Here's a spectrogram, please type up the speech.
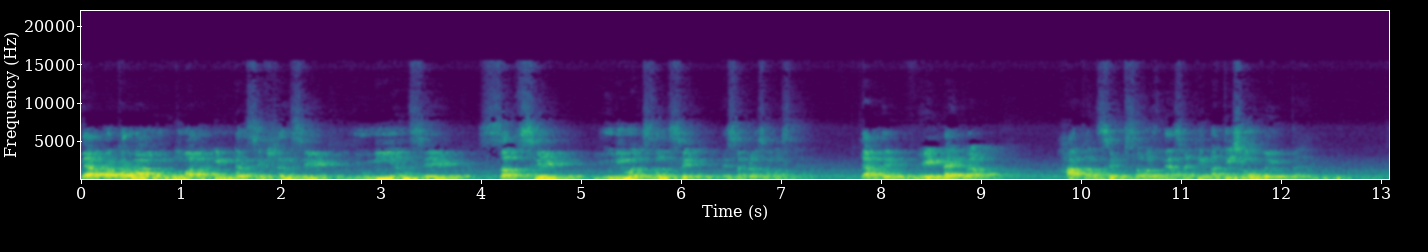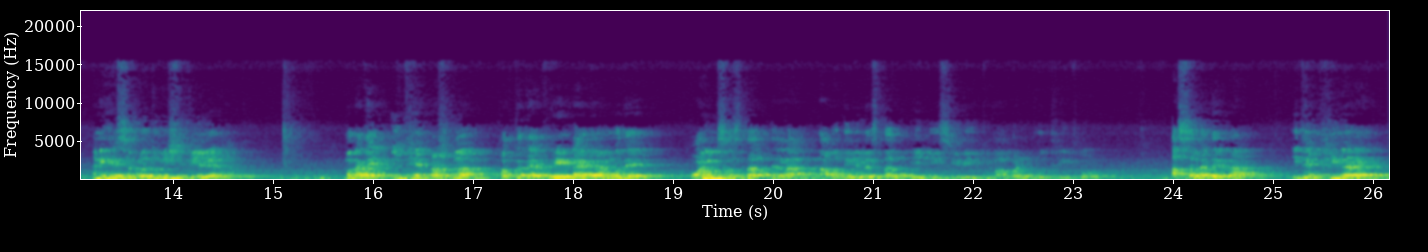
त्या प्रकरणामधून तुम्हाला intersection set union set subset universal set हे सगळं समजतं त्यामध्ये वेन डायग्राम हा कन्सेप्ट समजण्यासाठी अतिशय उपयुक्त आहे. आणि हे सगळं तुम्ही शिकलेले आहात. मग आता इथे प्रश्न फक्त त्या व्हेन डायग्राममध्ये पॉइंट्स असतात त्याला नावं दिलेली असतात ए बी सी डी किंवा वन टू थ्री फोर असं न देता इथे फिगर आहे.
